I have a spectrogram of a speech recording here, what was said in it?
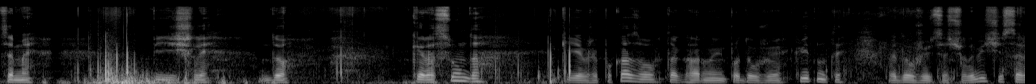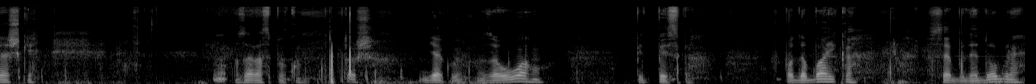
це ми підійшли до керасунда, який я вже показував. Так гарно він продовжує квітнути, видовжуються чоловічі сережки. Ну, зараз пилку. Тож, дякую за увагу. Підписка, вподобайка. Все буде добре.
